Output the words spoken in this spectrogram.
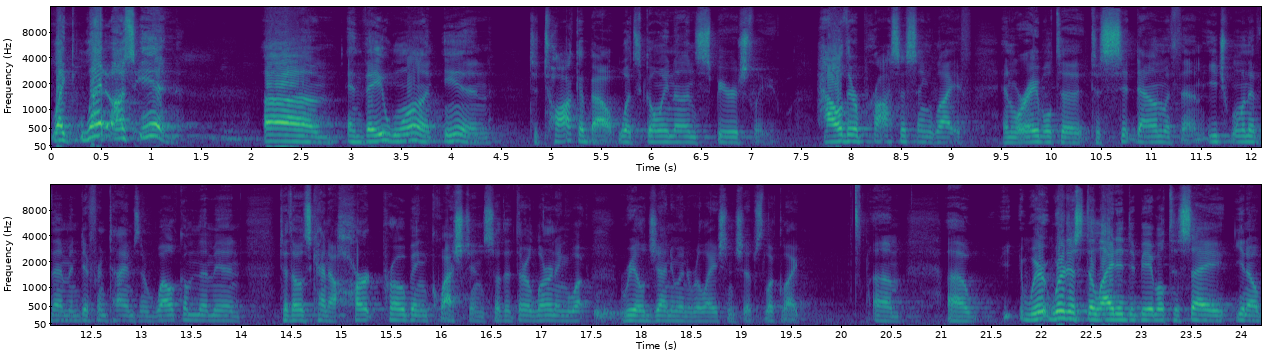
Like, let us in. Um, and they want in to talk about what's going on spiritually, how they're processing life. And we're able to, to sit down with them, each one of them in different times, and welcome them in to those kind of heart probing questions so that they're learning what real, genuine relationships look like. Um, uh, we're, we're just delighted to be able to say, you know,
